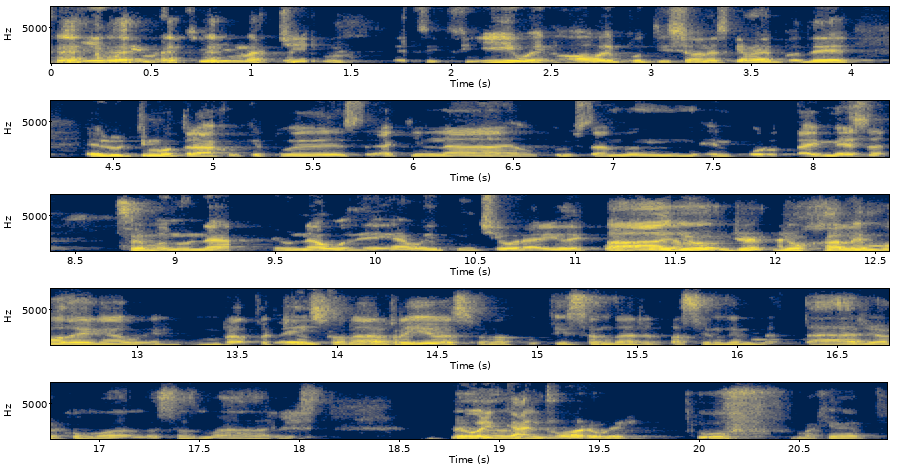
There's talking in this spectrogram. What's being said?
Sí, güey, machín, machín. Sí, güey, no, güey, putizones que me... De, el último trabajo que tuve es aquí en la... cruzando en, en Porotay Mesa, Sí, en una, en una bodega, güey, pinche horario de... cuatro Ah, yo, yo, yo jalé en bodega, güey, un rato aquí en zona del río, es una putiza andar haciendo inventario, acomodando esas madres. Luego el calor, güey. Uf, imagínate.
